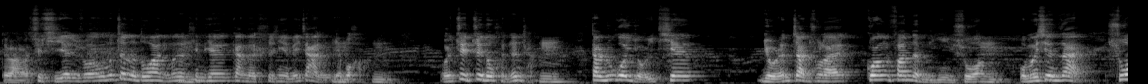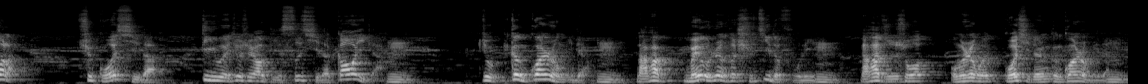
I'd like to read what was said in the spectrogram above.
对吧？去企业就说我们挣得多啊，你们嗯天天干的事情也没价值，也不好。嗯我觉得这这都很正常。嗯但如果有一天有人站出来，官方的名义说，嗯我们现在说了，去国企的地位就是要比私企的高一点，嗯就更宽容一点，嗯哪怕没有任何实际的福利，嗯哪怕只是说我们认为国企的人更宽容一点，嗯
